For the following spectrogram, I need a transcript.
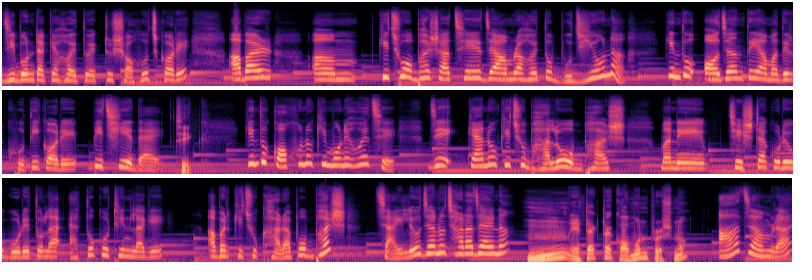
জীবনটাকে হয়তো একটু সহজ করে। আবার কিছু অভ্যাস আছে যা আমরা হয়তো বুঝিও না কিন্তু অজান্তে আমাদের ক্ষতি করে পিছিয়ে দেয়। ঠিক। কিন্তু কখনো কি মনে হয়েছে যে কেন কিছু ভালো অভ্যাস মানে চেষ্টা করেও গড়ে তোলা এত কঠিন লাগে? আবার কিছু খারাপ অভ্যাস চাইলেও যেন ছাড়া যায় না? হুম এটা একটা কমন প্রশ্ন। আজ আমরা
